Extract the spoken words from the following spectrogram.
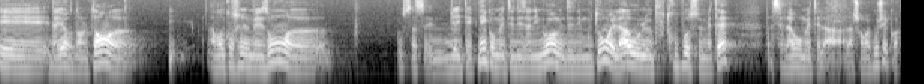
Et d'ailleurs, dans le temps, avant de construire une maison, ça c'est une vieille technique, on mettait des animaux, on mettait des moutons, et là où le troupeau se mettait, bah, c'est là où on mettait la, la, chambre à coucher. Quoi.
